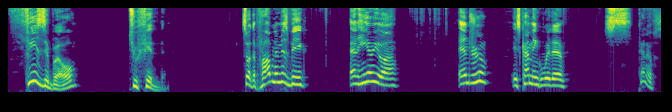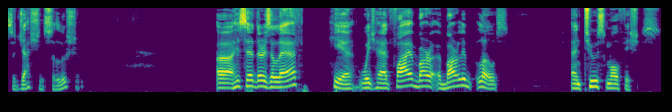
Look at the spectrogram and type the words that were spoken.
feasible to feed them. So the problem is big, and here you are. Andrew is coming with a kind of suggestion, solution. Uh, he said there is a lad here which had five bar- barley loaves and two small fishes.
